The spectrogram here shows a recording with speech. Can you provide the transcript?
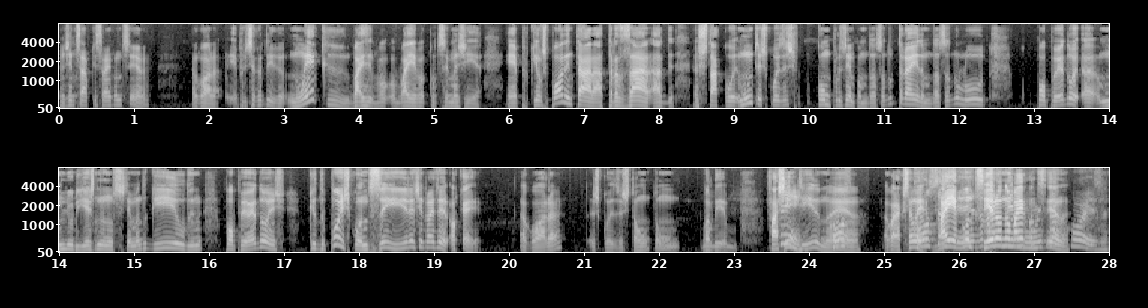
mas a gente sabe que isso vai acontecer. Agora, é por isso que eu digo, não é que vai, vai acontecer magia, é porque eles podem estar a atrasar, a ajustar coi- muitas coisas, como por exemplo a mudança do trade, a mudança do luto, para o PoE2, ah, melhorias no sistema de guild, para o PoE2, que depois, quando sair, a gente vai dizer, ok, agora as coisas estão, estão faz Sim, sentido, não é? Agora a questão é, vai acontecer ou não vai muita acontecer? né? Coisa.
